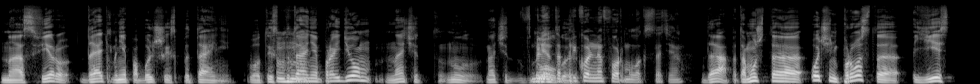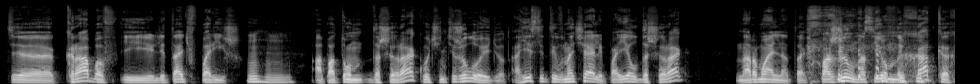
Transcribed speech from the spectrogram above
на сферу, дать мне побольше испытаний. Вот испытания пройдем, значит, ну, значит, в Блин, это прикольная формула, кстати. Да, потому что очень просто есть э, крабов и летать в Париж, Мгм. а потом доширак очень тяжело идет. А если ты вначале поел доширак, нормально так, пожил на съемных хатках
